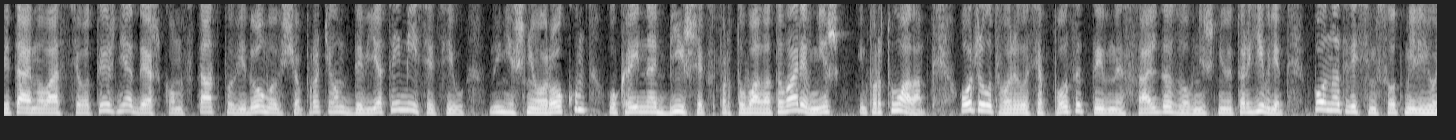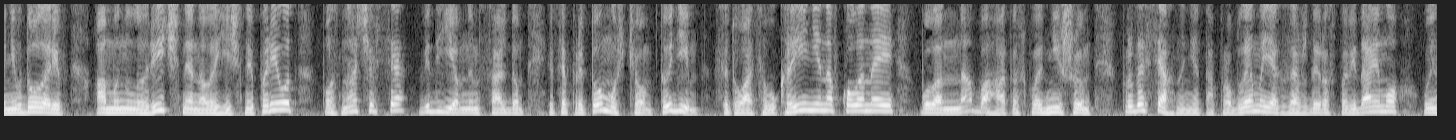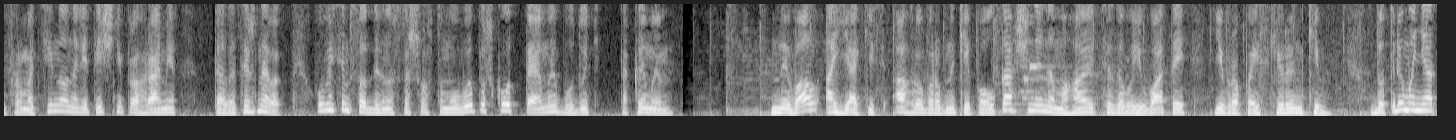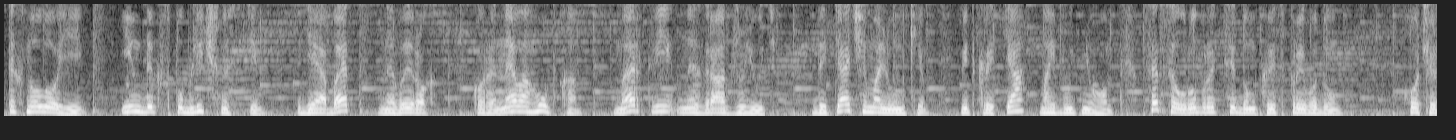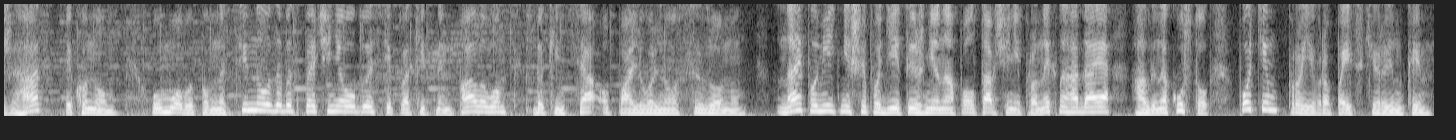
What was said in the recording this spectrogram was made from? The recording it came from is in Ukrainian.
Вітаємо вас цього тижня. Держкомстат повідомив, що протягом 9 місяців нинішнього року Україна більше експортувала товарів ніж імпортувала. Отже, утворилося позитивне сальдо зовнішньої торгівлі понад 800 мільйонів доларів. А минулорічний аналогічний період позначився від'ємним сальдо, і це при тому, що тоді ситуація в Україні навколо неї була набагато складнішою. Про досягнення та проблеми, як завжди, розповідаємо у інформаційно-аналітичній програмі Телетижневик. У 896-му випуску теми будуть такими. Не вал, а якість агровиробники Полтавщини намагаються завоювати європейські ринки. Дотримання технологій, індекс публічності, діабет не вирок, коренева губка, мертві не зраджують, дитячі малюнки, відкриття майбутнього. Все це у рубриці Думки з приводу. Хочеш газ, економ. Умови повноцінного забезпечення області плакітним паливом до кінця опалювального сезону. Найпомітніші події тижня на Полтавщині. Про них нагадає Галина Кустол. Потім про європейські ринки.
